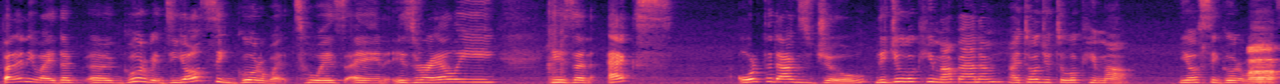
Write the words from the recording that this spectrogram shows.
But anyway, the uh, Gurvitz, Yossi Gurvitz, who is an Israeli, he's an ex Orthodox Jew. Did you look him up, Adam? I told you to look him up. Yossi Gurvitz. Uh,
